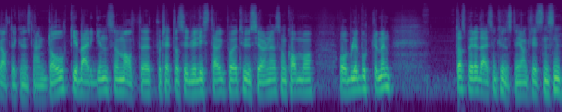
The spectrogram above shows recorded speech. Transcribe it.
gatekunstneren Dolk i Bergen, som malte et portrett av Sylvi Listhaug på et hushjørne, som kom og, og, ble borte. Men da spør jeg deg som kunstner, Jan Christensen.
